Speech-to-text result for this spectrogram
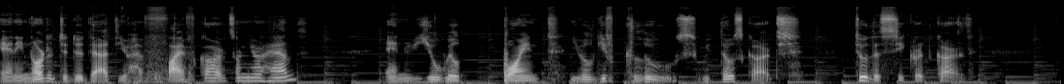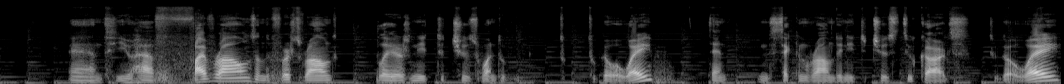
And in order to do that, you have five cards on your hand and you will point, you will give clues with those cards to the secret card. And you have five rounds. On the first round, players need to choose one to, to, to go away. Then in the second round, they need to choose two cards to go away.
